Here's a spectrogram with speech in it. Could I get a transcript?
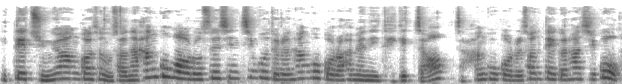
이때 중요한 것은 우선은 한국어로 쓰신 친구들은 한국어로 하면 되겠죠. 자, 한국어를 선택을 하시고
